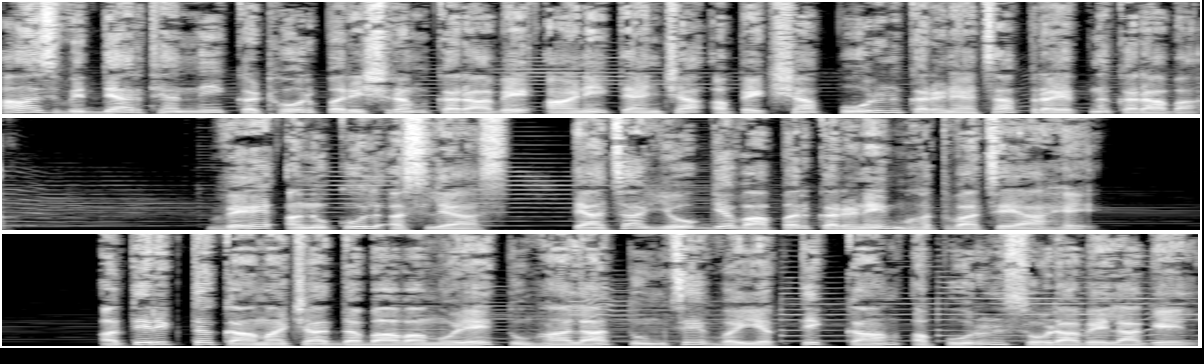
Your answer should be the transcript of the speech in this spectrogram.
आज विद्यार्थ्यांनी कठोर परिश्रम करावे आणि त्यांच्या अपेक्षा पूर्ण करण्याचा प्रयत्न करावा. वेळ अनुकूल असल्यास त्याचा योग्य वापर करणे महत्त्वाचे आहे. अतिरिक्त कामाच्या दबावामुळे तुम्हाला तुमचे वैयक्तिक काम अपूर्ण सोडावे लागेल.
